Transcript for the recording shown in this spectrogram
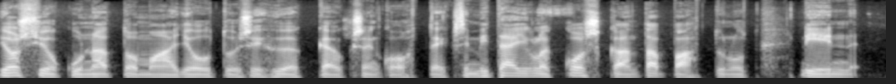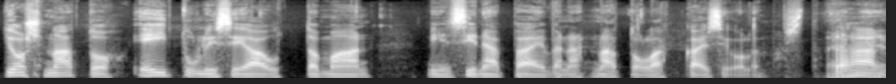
jos joku NATO-maa joutuisi hyökkäyksen kohteeksi, mitä ei ole koskaan tapahtunut, niin jos NATO ei tulisi auttamaan – niin sinä päivänä NATO lakkaisi olemasta. Tähän,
